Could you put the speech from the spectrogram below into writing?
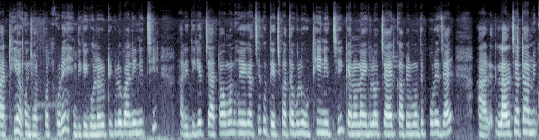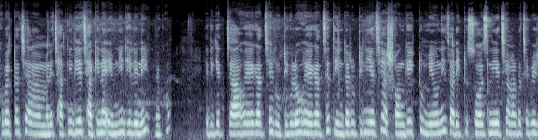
পাঠিয়ে এখন ঝটপট করে এদিকে গোলা রুটিগুলো বানিয়ে নিচ্ছি। আর এদিকে চাটাও আমার হয়ে গেছে, তো তেজপাতাগুলো উঠিয়ে নিচ্ছি, কেননা এগুলো চায়ের কাপের মধ্যে পড়ে যায়। আর লাল চাটা আমি খুব একটা মানে ছাঁকনি দিয়ে ছাঁকি না, এমনি ঢেলে নিই, দেখো। এদিকে চা হয়ে গেছে, রুটিগুলোও হয়ে গেছে, তিনটা রুটি নিয়েছি, আর সঙ্গে একটু মেয়োনিজ আর একটু সস নিয়েছি, আমার কাছে বেশ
